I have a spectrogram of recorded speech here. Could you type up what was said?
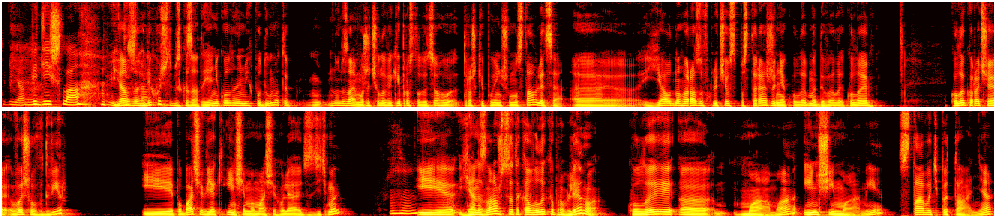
Тобі як? Відійшла. Я Відійшла. взагалі хочу тобі сказати, я ніколи не міг подумати. Ну не знаю, може чоловіки просто до цього трошки по-іншому ставляться. Е, я одного разу включив спостереження, коли ми дивили, коли, коли коротше, вийшов в двір і побачив, як інші мамаші гуляють з дітьми. Угу. І я не знав, що це така велика проблема, коли е, мама іншій мамі ставить питання,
